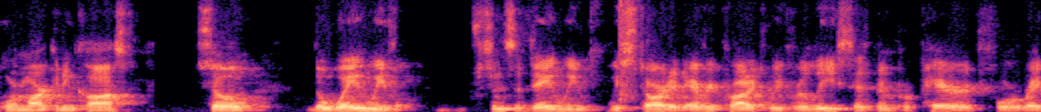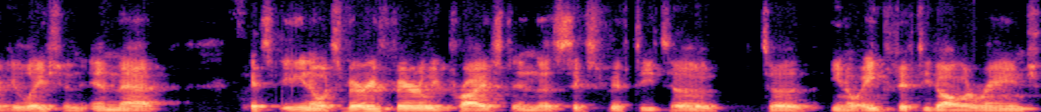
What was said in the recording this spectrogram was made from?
or marketing costs. So the way we've since the day we we started, every product we've released has been prepared for regulation. In that, it's you know it's very fairly priced in the six fifty to to you know eight fifty dollar range,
